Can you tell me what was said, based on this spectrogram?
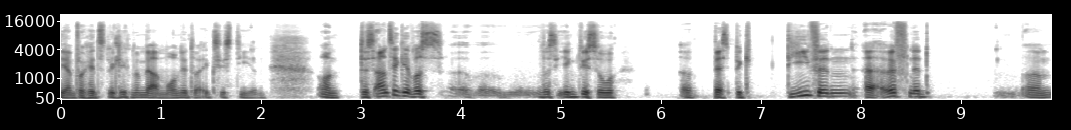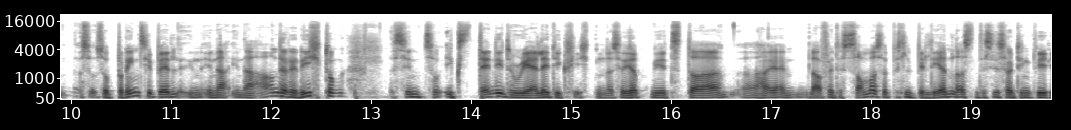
die einfach jetzt wirklich nur mehr am Monitor existieren. Und das Einzige, was, was irgendwie so äh, Perspektiven eröffnet, so, so prinzipiell in, in, eine, in eine andere Richtung sind so Extended Reality Geschichten. Also ich habe mir jetzt da äh, im Laufe des Sommers ein bisschen belehren lassen. Das ist halt irgendwie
